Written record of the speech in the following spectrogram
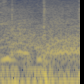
Impossible!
